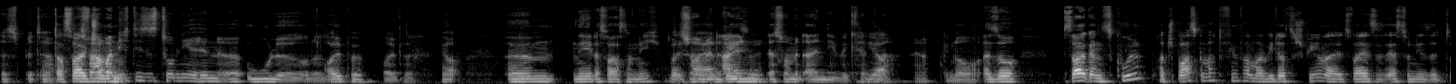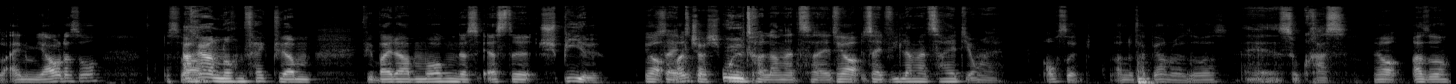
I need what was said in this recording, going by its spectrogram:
das ist bitter. Und das war halt aber schon- nicht dieses Turnier in äh, Uhle oder so. Olpe. Olpe. Ja. Ähm, nee, das war es noch nicht. Weil Das war, mit allen, das war mit allen, die wir kennen. Ja. ja. Genau. Also, es war ganz cool. Hat Spaß gemacht, auf jeden Fall mal wieder zu spielen, weil es war jetzt das erste Turnier seit so einem Jahr oder so. Ach ja, noch ein Fact: Wir haben, wir beide haben morgen das erste Spiel. Ja, seit Mannschaftsspiel. ultra langer Zeit. Ja. Seit wie langer Zeit, Junge? auch seit anderthalb Jahren oder sowas. Ey, das ist so krass. Ja, also,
